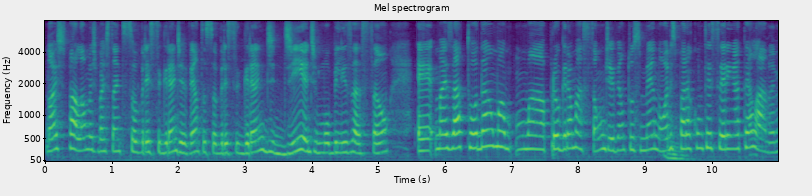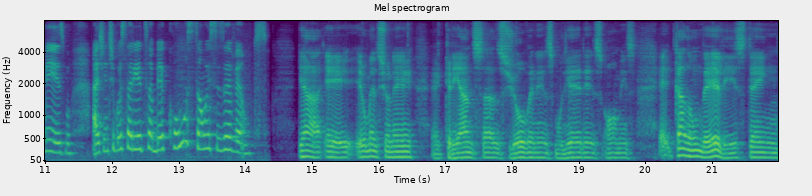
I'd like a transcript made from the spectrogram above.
nós falamos bastante sobre esse grande evento, sobre esse grande dia de mobilização, é, mas há toda uma, uma programação de eventos menores para acontecerem até lá, não é mesmo? A gente gostaria de saber como são esses eventos. Yeah, eh, eu mencionei eh, crianças, jovens, mulheres, homens. Eh, cada um deles tem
